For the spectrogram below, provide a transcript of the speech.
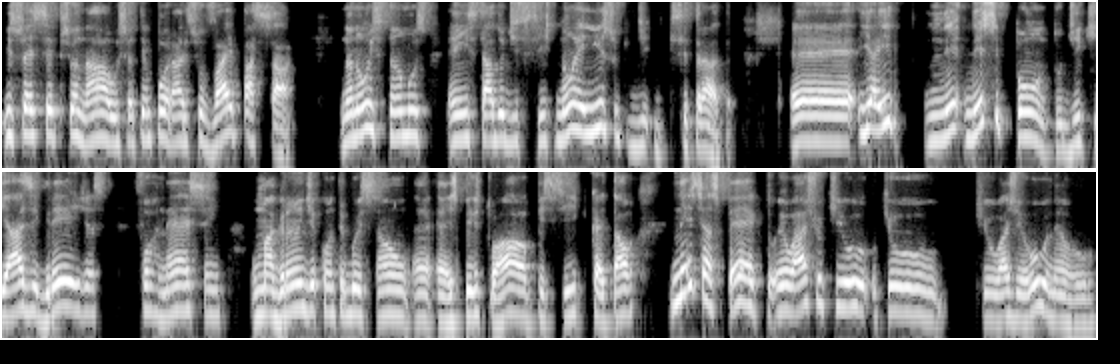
isso é excepcional, isso é temporário, isso vai passar. Nós não estamos em estado de sítio, não é isso que, de, que se trata. É, e aí, nesse ponto de que as igrejas fornecem uma grande contribuição é, é, espiritual, psíquica e tal. Nesse aspecto, eu acho que o, que o, que o AGU, né, o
